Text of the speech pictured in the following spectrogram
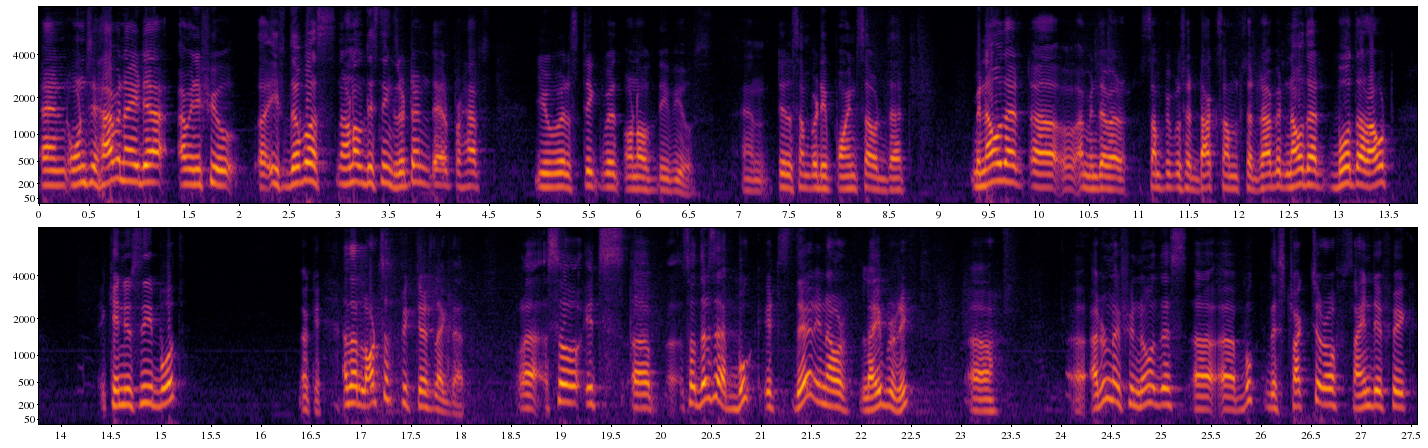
and once you have an idea I mean if you uh, if there was none of these things written there perhaps you will stick with one of the views and till somebody points out that I mean now that uh, I mean there were some people said duck some said rabbit. Now that both are out can you see both? Okay. And there are lots of pictures like that. Uh, so it's uh, so there is a book. It's there in our library. Uh, uh, I do not know if you know this uh, book the structure of scientific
